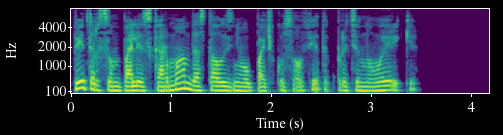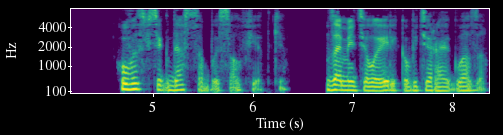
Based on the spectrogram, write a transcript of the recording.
Питерсон полез в карман, достал из него пачку салфеток, протянул Эрике. «У вас всегда с собой салфетки», — заметила Эрика, вытирая глаза.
